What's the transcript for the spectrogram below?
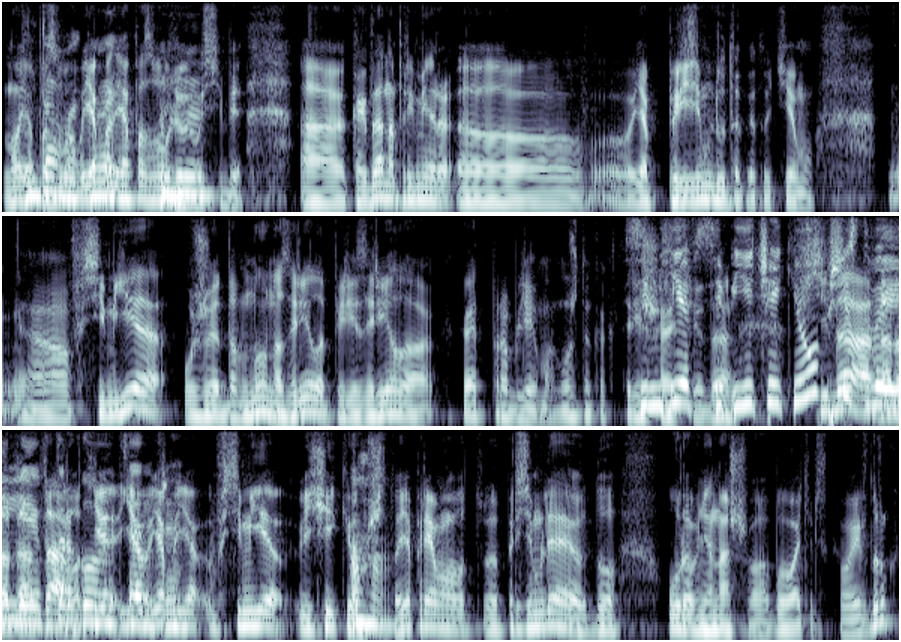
но я, Давай, позво- я, говори. я позволю его Мгм. себе. А, Когда, например, э, я приземлю так эту тему, э, в семье уже давно назрела, перезрела какая-то проблема, нужно как-то В семье, решать. в да. В- общества да, да, да, или да, в да, торговом вот я, я- центре? я- в семье в ячейке Ага. общества. Я прямо вот приземляю до уровня нашего обывательского, и вдруг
